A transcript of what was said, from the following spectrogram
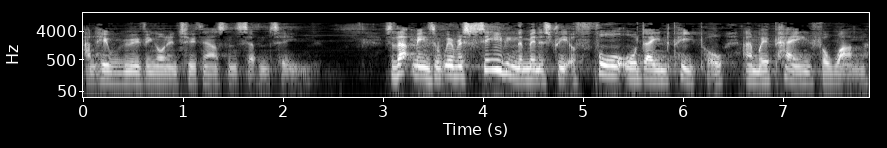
And he will be moving on in 2017. So that means that we're receiving the ministry of four ordained people and we're paying for one.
